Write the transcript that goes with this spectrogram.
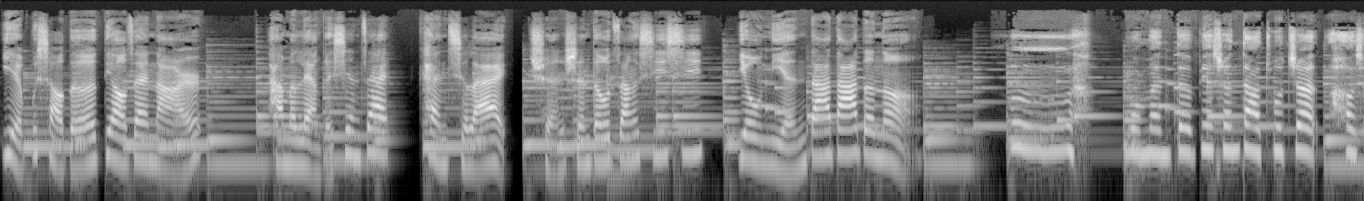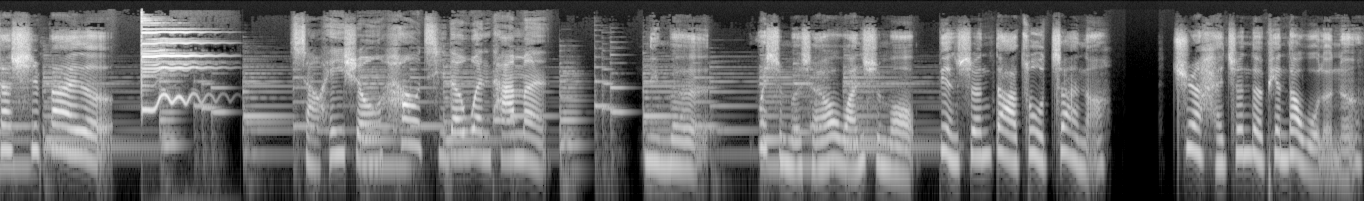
也不晓得掉在哪儿。他们两个现在看起来全身都脏兮兮又黏哒哒的呢。嗯，我们的变身大作战好像失败了。小黑熊好奇地问他们：“你们为什么想要玩什么变身大作战啊？居然还真的骗到我了呢！”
